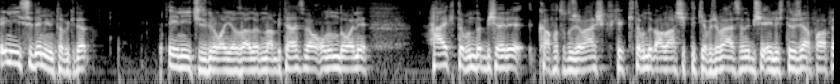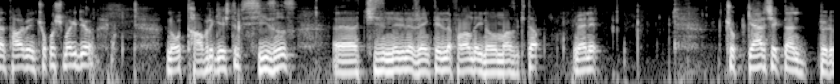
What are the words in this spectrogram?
en iyisi demeyeyim tabii ki de en iyi çizgi roman yazarlarından bir tanesi ve onun da hani her kitabında bir şeyleri kafa tutacağım. Her kitabında bir anarşiklik yapacağım. Her sene bir şey eleştireceğim falan filan. Tavır benim çok hoşuma gidiyor. Yani o tavrı geçtim. Seasons e, çizimleriyle, renkleriyle falan da inanılmaz bir kitap. Yani çok gerçekten böyle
